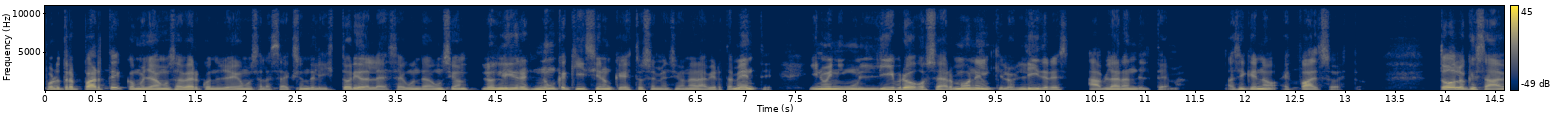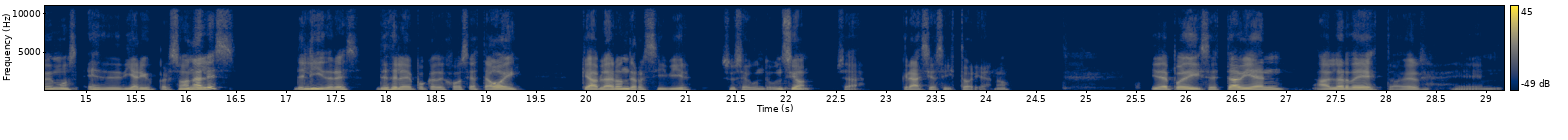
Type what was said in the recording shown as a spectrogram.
Por otra parte, como ya vamos a ver cuando lleguemos a la sección de la historia de la segunda unción, los líderes nunca quisieron que esto se mencionara abiertamente y no hay ningún libro o sermón en el que los líderes hablaran del tema. Así que no, es falso esto. Todo lo que sabemos es de diarios personales de líderes desde la época de José hasta hoy que hablaron de recibir su segunda unción. O sea, gracias a historias, ¿no? Y después dice, está bien hablar de esto. A ver, em,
